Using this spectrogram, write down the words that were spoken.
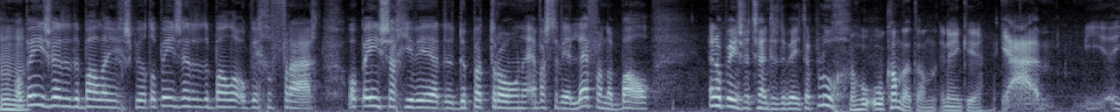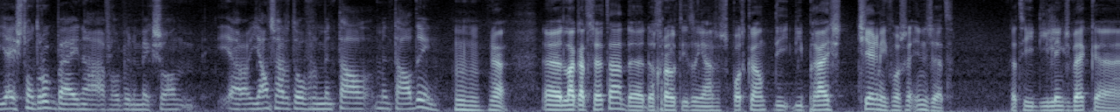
Mhm. Opeens werden de ballen ingespeeld, opeens werden de ballen ook weer gevraagd. Opeens zag je weer de, de patronen en was er weer lef aan de bal. En opeens werd Twente de betere ploeg. Maar hoe, hoe kan dat dan in één keer? Ja, jij stond er ook bij na afloop in de mixon. Ja, Jans had het over een mentaal, mentaal ding. Mhm, ja. Eh, La Gazzetta, de, de grote Italiaanse sportkrant, die, die prijst Czerny voor zijn inzet. Dat hij die linksback eh,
